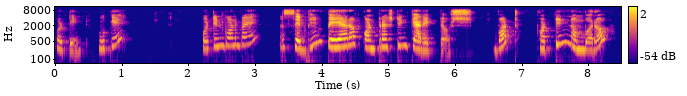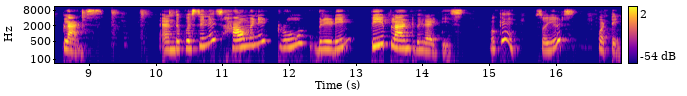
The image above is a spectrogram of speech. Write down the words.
14. Okay. 14 gone by 7 pair of contrasting characters but 14 number of plants. And the question is how many true breeding pea plant varieties? Okay. So it's 14.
